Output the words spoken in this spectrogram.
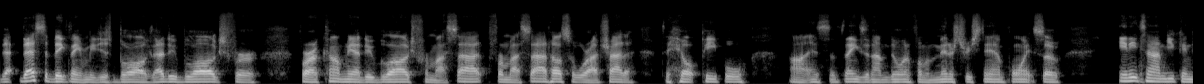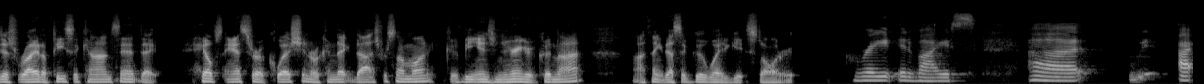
that that's the big thing for me. Just blogs. I do blogs for for our company. I do blogs for my side for my side hustle where I try to to help people uh, and some things that I'm doing from a ministry standpoint. So, anytime you can just write a piece of content that helps answer a question or connect dots for someone, it could be engineering or it could not. I think that's a good way to get started. Great advice. Uh, I,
